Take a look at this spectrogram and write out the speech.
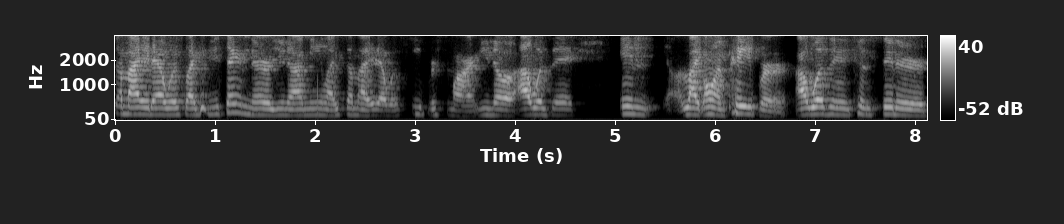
somebody that was like, if you say nerd, you know I mean? Like somebody that was super smart. You know, I wasn't in like on paper, I wasn't considered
